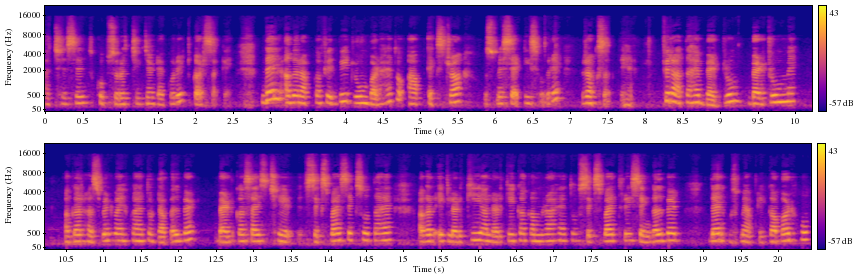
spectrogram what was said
अच्छे से खूबसूरत चीज़ें डेकोरेट कर सकें। देन अगर आपका फिर भी रूम बड़ा है तो आप एक्स्ट्रा उसमें सेटिस वगैरह रख सकते हैं। फिर आता है बेडरूम बेडरूम में अगर हस्बैंड वाइफ का है तो डबल बेड बेड का साइज़ छः सिक्स बाय सिक्स होता है। अगर एक लड़की या लड़के का कमरा है तो six by three single bed then उसमें आपकी कबर्ड हो,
